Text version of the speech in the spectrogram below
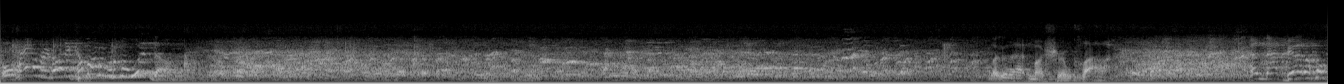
Well, hey, everybody, come on over to the window. Look at that mushroom cloud. Isn't that beautiful?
